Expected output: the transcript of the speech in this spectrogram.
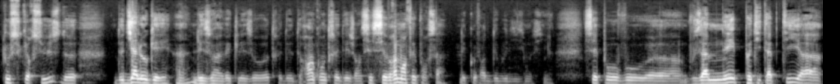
tout ce cursus de, de dialoguer hein, les uns avec les autres et de, de rencontrer des gens. C'est vraiment fait pour ça, les découverte de bouddhisme aussi. C'est pour vous, euh, vous amener petit à petit à,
